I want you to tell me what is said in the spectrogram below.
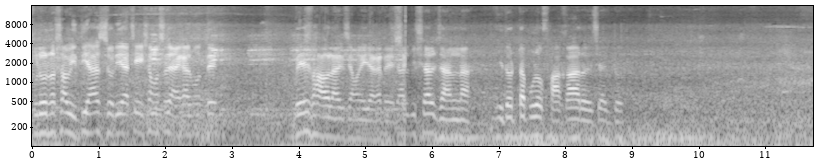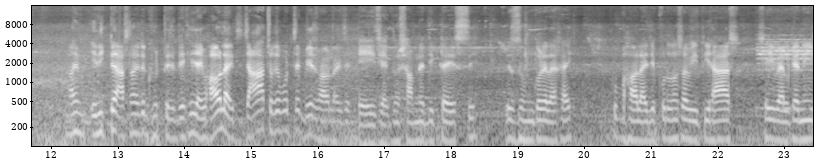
পুরোনো সব ইতিহাস জড়িয়ে আছে এই সমস্ত জায়গার মধ্যে। বেশ ভালো লাগছে আমার এই জায়গাটা বিশাল জানলা, ভিতরটা পুরো ফাঁকা রয়েছে একদম। আমি এদিকটা আসলাম একটু ঘুরতে যে দেখে যাই। ভালো লাগছে, যা চোখে পড়ছে, বেশ ভালো লাগছে। এই যে একদম সামনের দিকটা এসছি জুম করে দেখাই। খুব ভালো লাগছে, পুরোনো সব ইতিহাস, সেই ব্যালকানি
